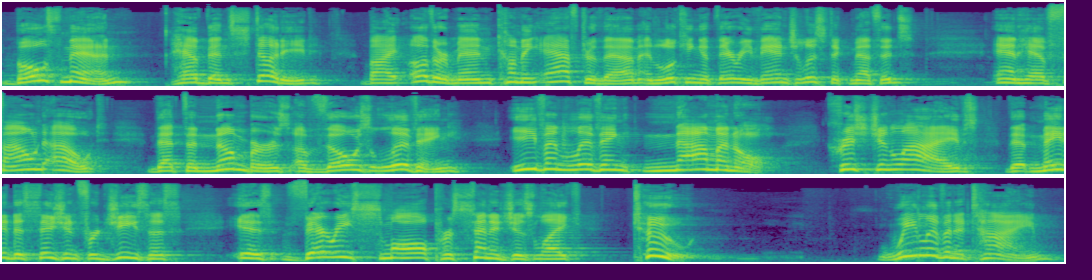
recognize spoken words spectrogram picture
Both men have been studied by other men coming after them and looking at their evangelistic methods and have found out that the numbers of those living, even living nominal Christian lives that made a decision for Jesus is very small percentages like two. We live in a time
